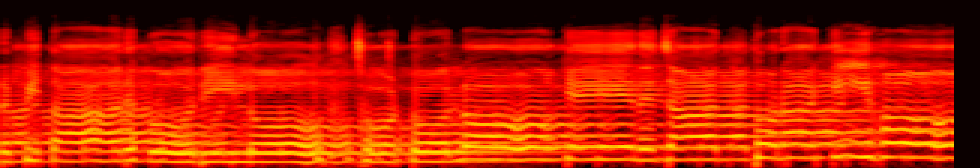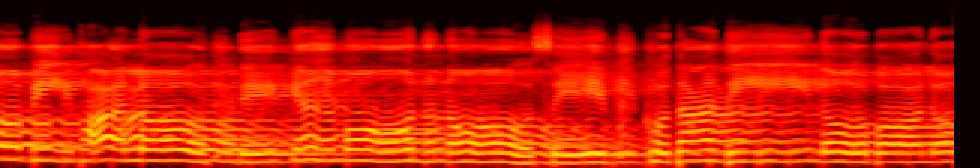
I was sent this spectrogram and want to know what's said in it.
কন্যার পিতার করিল। ছোট লোকের জাত, তোরা কি হবি ভালো? এ কেমন নসিব, খোদা দিল বলো।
